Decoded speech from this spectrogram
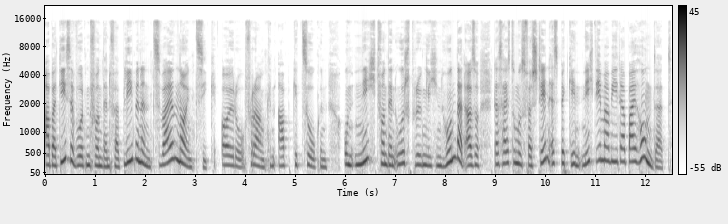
aber diese wurden von den verbliebenen 92 Euro Franken abgezogen und nicht von den ursprünglichen 100. Also das heißt, du musst verstehen, es beginnt nicht immer wieder bei 100.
